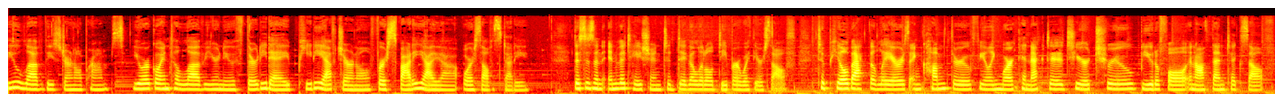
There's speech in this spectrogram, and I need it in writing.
you love these journal prompts, you are going to love your new 30 day PDF journal for Svadhyaya or self study. This is an invitation to dig a little deeper with yourself, to peel back the layers and come through feeling more connected to your true, beautiful, and authentic self.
